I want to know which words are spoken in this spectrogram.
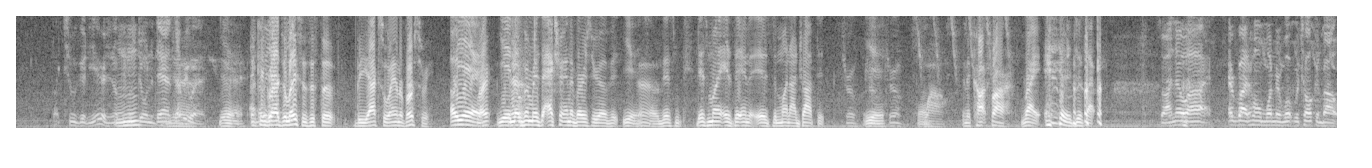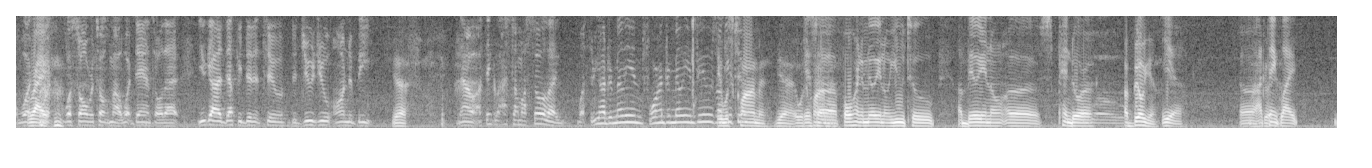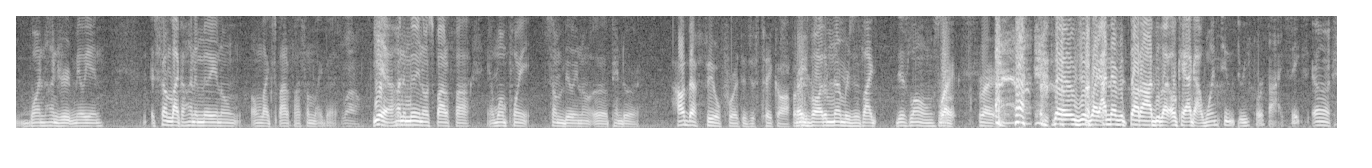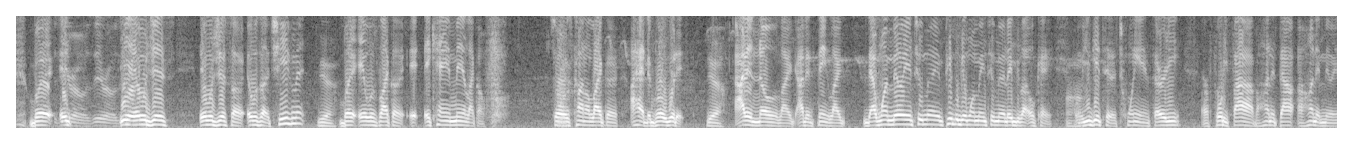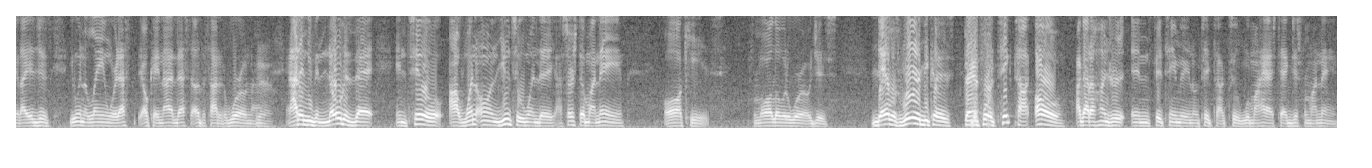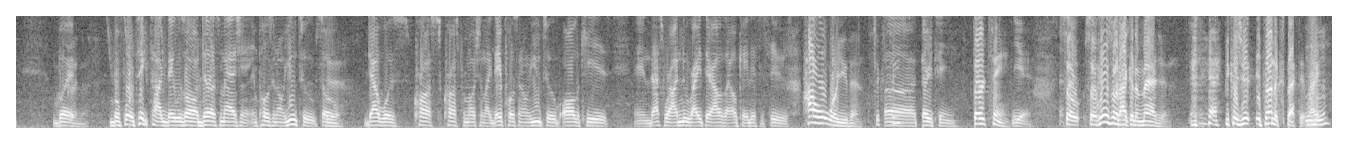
like two good years. You know, Mhm. people's doing the dance Yeah. everywhere. Yeah. I And congratulations. It's the the actual anniversary. Oh yeah. Right? Yeah, Yeah. November is the actual anniversary of it. Yeah. Yeah. So this this month is the end- is the month I dropped it. True. True, Yeah. True. So Wow. And it caught fire. right. just like So I know uh, everybody at home wondering what we're talking about, what, Right. what what song we're talking about, what dance, all that. You guys definitely did it too. The Juju on the beat. Yes. Now I think last time I saw like what 300 million, 400 million views on It was YouTube. climbing. Yeah, it was it's climbing. uh 400 million on YouTube, a billion on uh Pandora. Whoa. A billion. Yeah. Uh, I think like 100 million. It's something like 100 million on, on like Spotify, something like that. Wow. Yeah, 100 million on Spotify and 1 point some billion on uh, Pandora. How'd that feel for it to just take off? I First mean, of all, them numbers is like this long. So, right, right. so it was just like I never thought I'd be like, okay, I got one, two, three, four, five, six. Uh, but it, Zero, zero, zero. yeah, it was just, it was just a, it was an achievement. yeah, but it was like a it, it came in like a so it was kind of like a i had to grow with it yeah, i didn't know like i didn't think like that 1 million 2 million people get one million, two million. They'd be like okay Uh-huh. when you get to the 20 and 30 or 45 100 100 million like it just you in the lane where that's okay now that's the other side of the world now Yeah. and i didn't even notice that until i went on youtube one day i searched up my name all kids from all over the world just that was weird because Dancing. before TikTok, oh, I got 115 million on TikTok too with my hashtag just for my name. But goodness. before TikTok, they was all Dubsmashing and posting on YouTube. So Yeah. that was cross cross promotion. Like they posting on YouTube, all the kids, and that's where I knew right there. I was like, okay, this is serious. How old were you then? 16? Uh, 13. 13. Yeah. So, so here's what I can imagine. because you, it's unexpected, right? Mhm.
